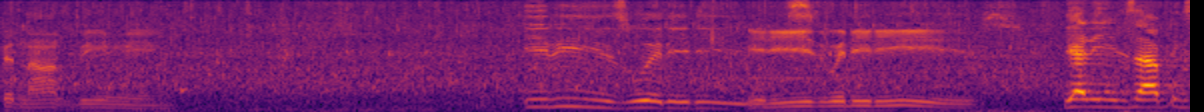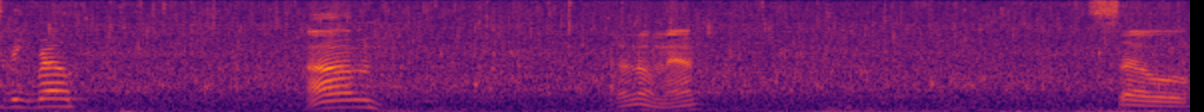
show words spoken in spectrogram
Could not be me. It is what it is. It is what it is. You got any topics, big bro? Um, I don't know, man. So,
